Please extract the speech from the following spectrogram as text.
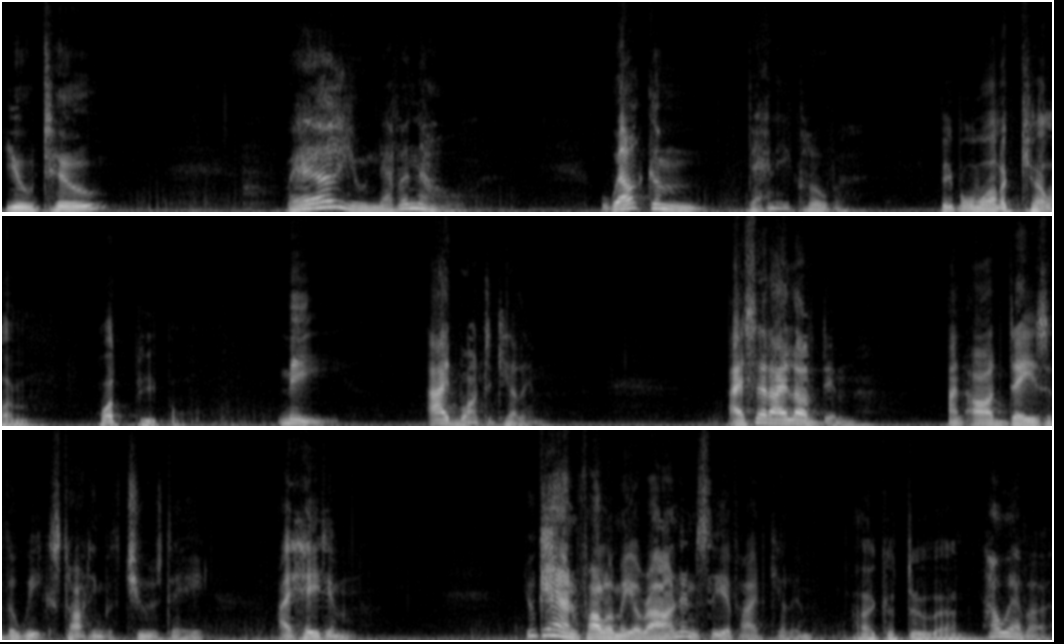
you too? Well, you never know. Welcome, Danny Clover. People want to kill him. What people? Me. I'd want to kill him. I said I loved him. On odd days of the week, starting with Tuesday, I hate him. You can follow me around and see if I'd kill him. I could do that. However,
